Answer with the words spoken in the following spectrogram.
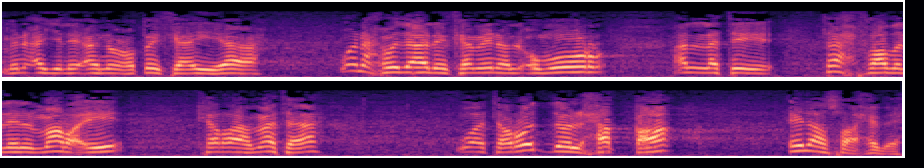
من أجل أن أعطيك إياه. ونحو ذلك من الأمور التي تحفظ للمرء كرامته وترد الحق إلى صاحبه.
